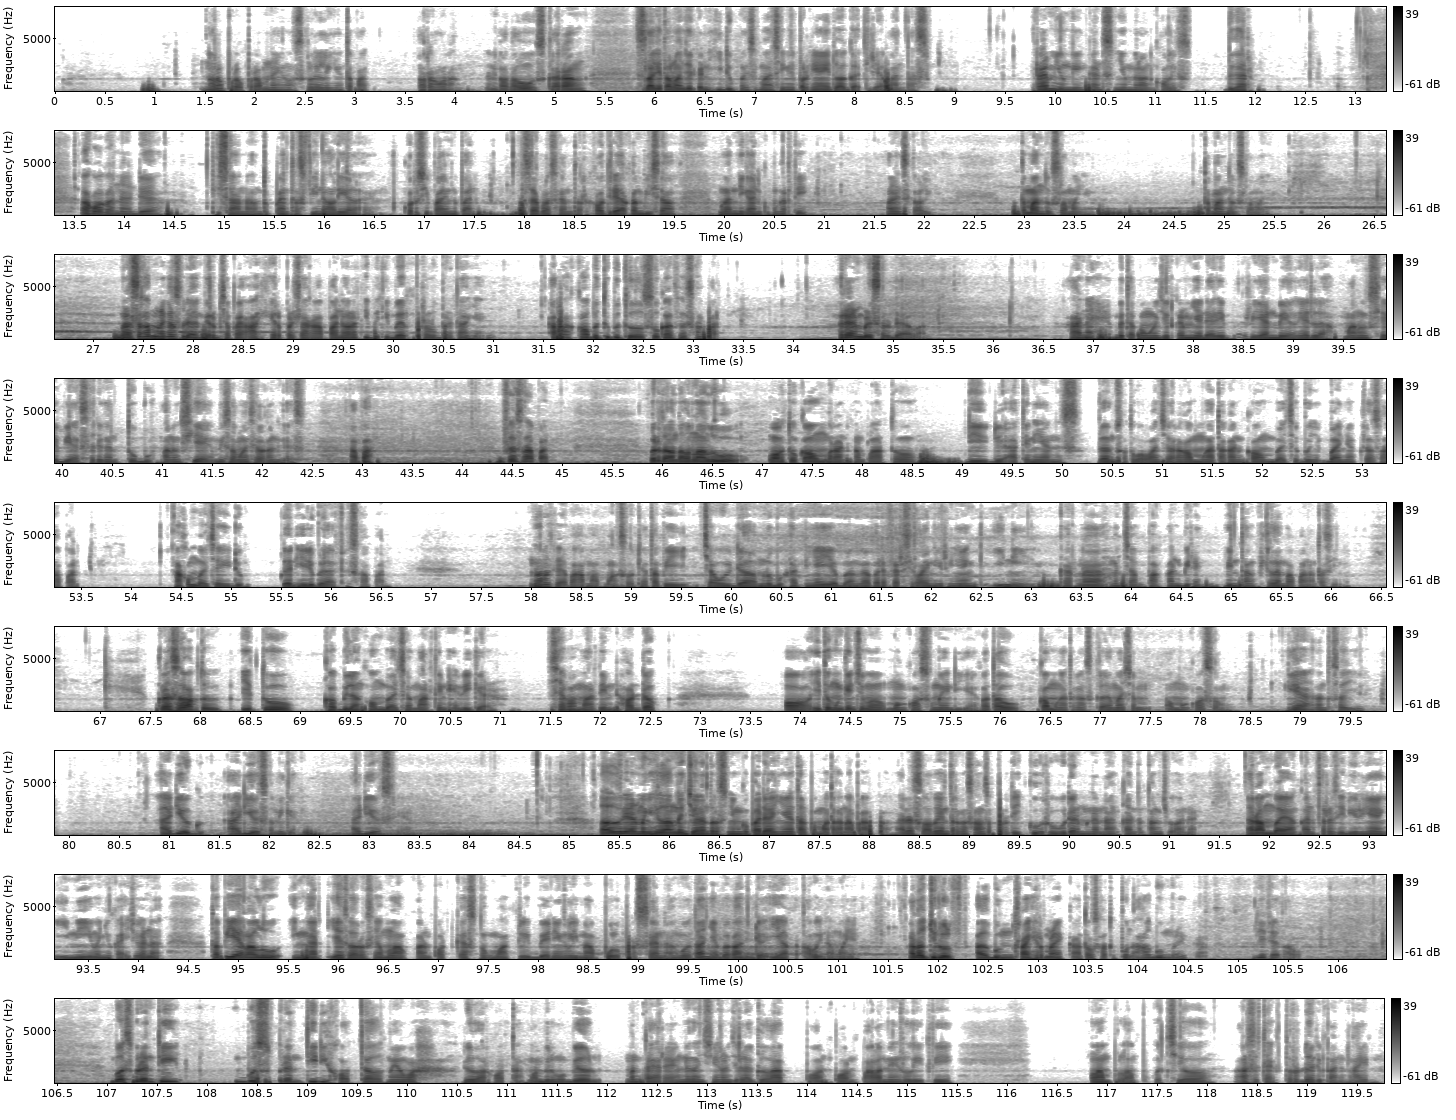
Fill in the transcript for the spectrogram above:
Nora pura-pura menengok sekelilingnya tepat. Orang-orang. Dan kau tahu sekarang setelah kita melanjutkan hidup masing-masing sepertinya itu agak tidak pantas. Rem menyunggingkan senyum melankolis. Dengar. Aku akan ada di sana untuk pentas final dia lah kursi paling depan. Staples center. Kau tidak akan bisa menggantikanku mengerti? Manis sekali. Teman untuk selamanya. Teman untuk selamanya merasakan mereka sudah hampir mencapai akhir percakapan orang tiba-tiba perlu bertanya apa kau betul-betul suka filsafat Rian berserdawan Aneh betapa mengejutkan menyadari Rian Bailey adalah manusia biasa dengan tubuh manusia yang bisa menghasilkan gas. Apa? Filsafat Bertahun-tahun lalu, waktu kau memerankan Plato di The Athenians, dalam suatu wawancara kau mengatakan kau membaca banyak filsafat. Aku membaca hidup, dan hidup adalah filsafat. Nora tidak paham apa maksudnya, tapi jauh dalam lubuk hatinya ia bangga pada versi lain dirinya yang ini karena mencampakkan bintang film papan atas ini. Kurasa waktu itu kau bilang kau membaca Martin Heidegger. Siapa Martin Hodok? Oh, itu mungkin cuma omong kosong media. Kau tahu, kau mengatakan segala macam omong kosong. Ya, tentu saja. Adio, adios, amiga. Adios, Rian. Lalu Rian menghilang dan Joanna tersenyum kepadanya tanpa mengatakan apa-apa. Ada sesuatu yang terkesan seperti guru dan menenangkan tentang Joanna. Nara membayangkan versi dirinya yang ini menyukai Joanna. Tapi ya lalu ingat ia seharusnya melakukan podcast untuk mewakili band yang 50% anggotanya bahkan tidak ia ketahui namanya atau judul album terakhir mereka atau satupun album mereka dia tidak tahu bus berhenti bus berhenti di hotel mewah di luar kota mobil-mobil mentereng dengan jendela gelap pohon-pohon palem yang teliti lampu-lampu kecil arsitektur dari planet lain.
